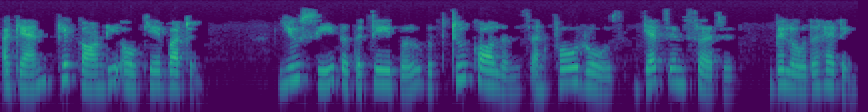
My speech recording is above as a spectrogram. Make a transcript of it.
Again, click on the OK button. You see that the table with two columns and four rows gets inserted below the heading.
